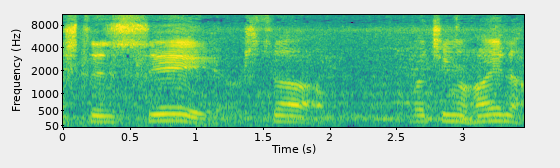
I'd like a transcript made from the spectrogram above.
আসতেছি ওয়াচিং হয় না।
